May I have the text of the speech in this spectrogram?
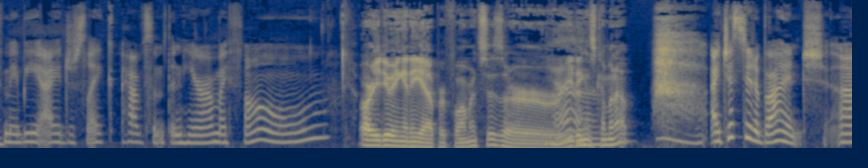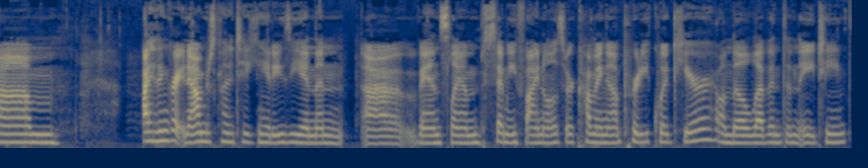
if maybe I just like have something here on my phone. Are you doing any uh, performances or Yeah. readings coming up? I just did a bunch. Um, I think right now I'm just kind of taking it easy, and then uh, Van Slam semifinals are coming up pretty quick here on the 11th and the 18th.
